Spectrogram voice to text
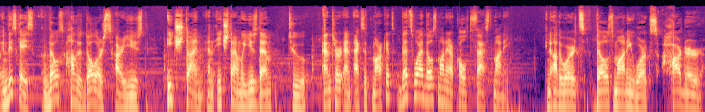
in this case, those $100 are used each time and each time we use them to enter and exit market. That's why those money are called fast money. In other words, those money works harder.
